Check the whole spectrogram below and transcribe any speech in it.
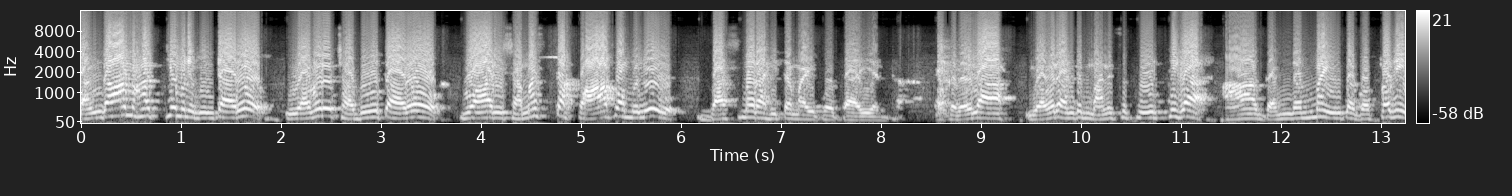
గంగా మహత్యమును వింటారో ఎవరు చదువుతారో వారి సమస్త పాపములు భస్మరహితం అయిపోతాయి అంట ఒకవేళ ఎవరంటే మనసు పూర్తిగా ఆ గంగమ్మ ఇంత గొప్పది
